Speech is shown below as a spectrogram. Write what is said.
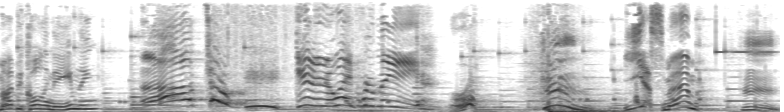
Might be cold in the evening. Ah, phew! Get it away from me! Yes, ma'am! Hmm.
